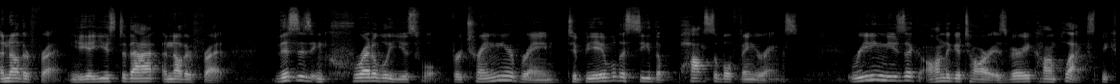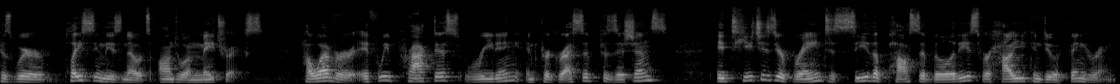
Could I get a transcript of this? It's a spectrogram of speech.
another fret. You get used to that, another fret. This is incredibly useful for training your brain to be able to see the possible fingerings. Reading music on the guitar is very complex because we're placing these notes onto a matrix. However, if we practice reading in progressive positions, it teaches your brain to see the possibilities for how you can do a fingering.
